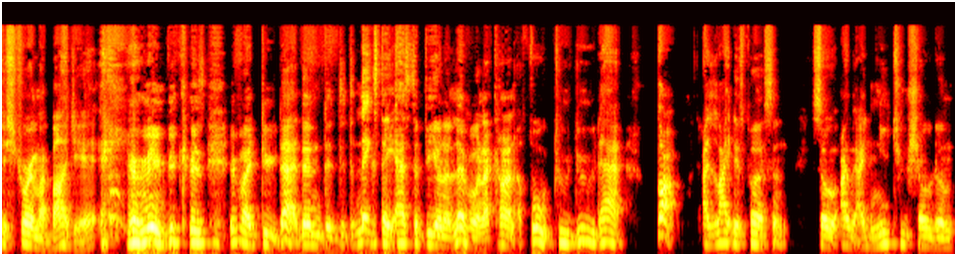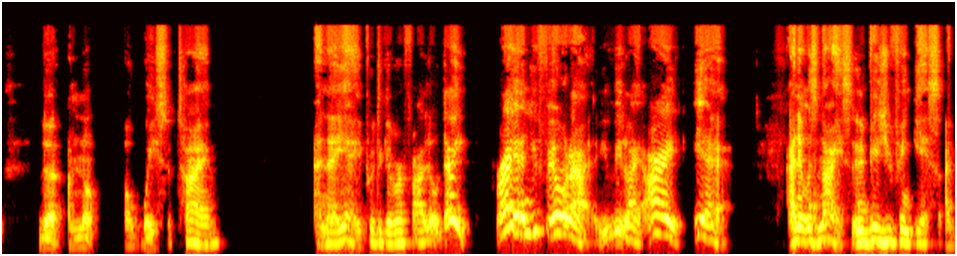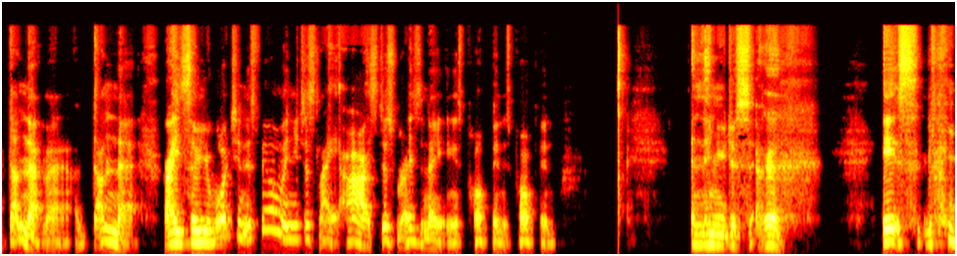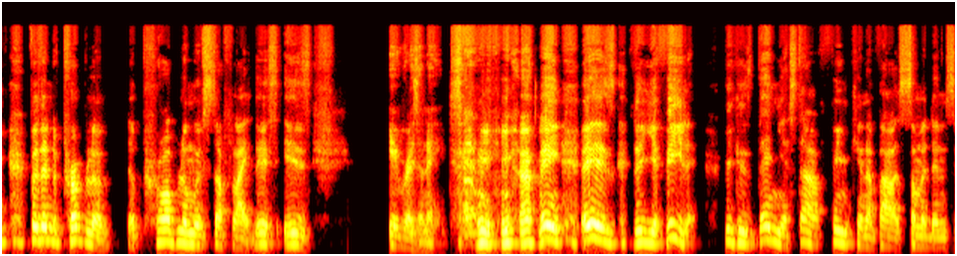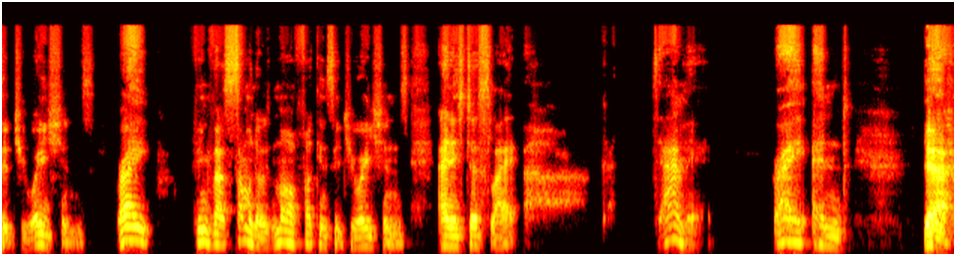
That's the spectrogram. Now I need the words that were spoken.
destroy my budget. you know what I mean? Because if I do that, then the, the next date has to be on a level, and I can't afford to do that. But I like this person, so I, I need to show them that I'm not a waste of time. And then yeah, he put together a fine little date, right? And you feel that you be like, all right, yeah. And it was nice. And because you think, yes, I've done that, man. I've done that. Right. So you're watching this film and you're just like, ah, it's just resonating, it's popping, it's popping. And then you just uh, it's like, but then the problem, the problem with stuff like this is it resonates. you know what I mean? It is that you feel it because then you start thinking about some of them situations, right? Think about some of those motherfucking situations, and it's just like, oh, God damn it, right? And yeah,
